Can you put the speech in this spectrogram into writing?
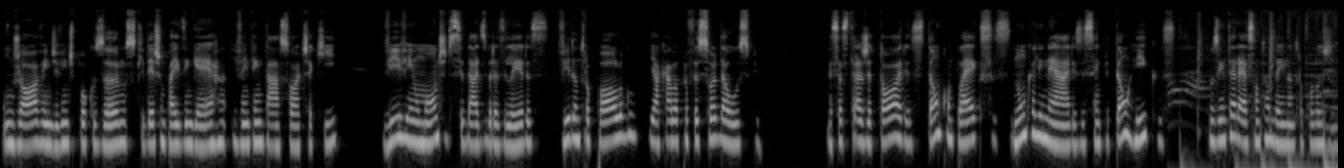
Um jovem de vinte e poucos anos que deixa um país em guerra e vem tentar a sorte aqui, vive em um monte de cidades brasileiras, vira antropólogo e acaba professor da USP. Essas trajetórias tão complexas, nunca lineares e sempre tão ricas, nos interessam também na antropologia.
